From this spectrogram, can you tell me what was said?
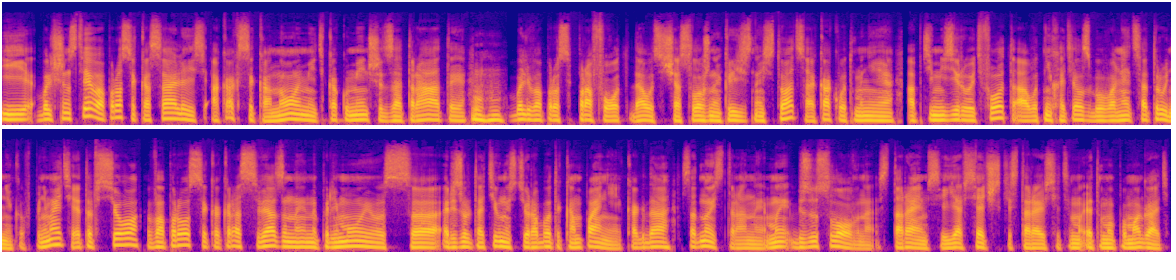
И в большинстве вопросы касались, а как сэкономить, как уменьшить затраты. Угу. Были вопросы про фот, да, вот сейчас сложная кризисная ситуация, а как вот мне оптимизировать фот, а вот не хотелось бы увольнять сотрудников. Понимаете, это все вопросы, как раз связанные напрямую с результативностью работы компании, когда, с одной стороны, мы, безусловно, стараемся, я всячески стараюсь этим, этому помогать,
